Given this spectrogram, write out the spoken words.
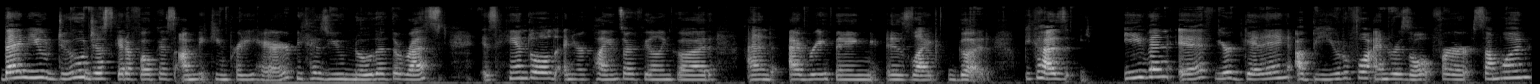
then you do just get a focus on making pretty hair because you know that the rest is handled and your clients are feeling good and everything is like good. Because even if you're getting a beautiful end result for someone,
